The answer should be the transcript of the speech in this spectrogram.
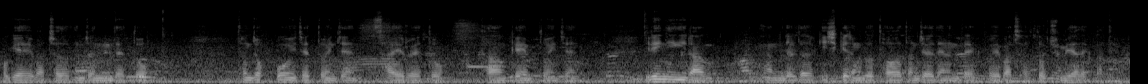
거기에 맞춰서 던졌는데 또 던졌고 이제 또 이제 4일 후에 또 다음 게임 또 이제 1이닝이랑 한 15, 20개 정도 더 던져야 되는데 그에 맞춰서 또 준비해야 될 것 같아요.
